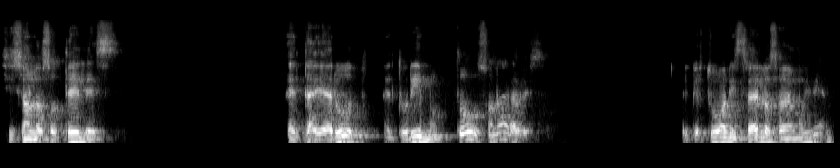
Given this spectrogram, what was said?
si son los hoteles, el Tayarut, el turismo, todos son árabes. El que estuvo en Israel lo sabe muy bien.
